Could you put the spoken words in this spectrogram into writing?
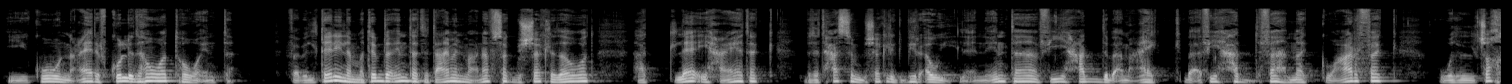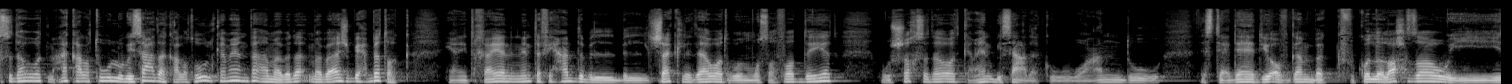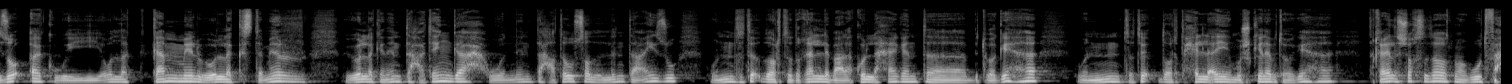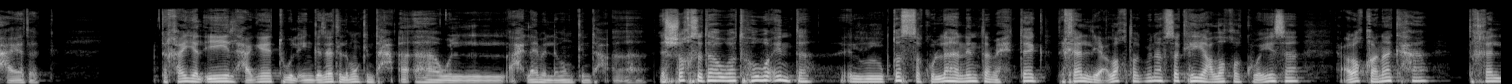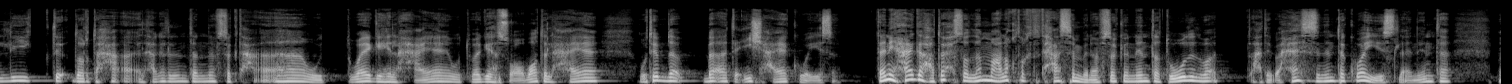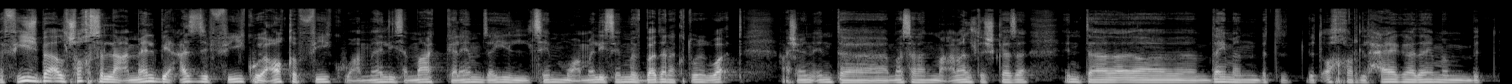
يكون عارف كل دوت هو أنت. فبالتالي لما تبدأ أنت تتعامل مع نفسك بالشكل دوت هتلاقي حياتك بتتحسن بشكل كبير قوي لأن أنت في حد بقى معاك بقى في حد فاهمك وعارفك والشخص دوت معاك على طول وبيساعدك على طول كمان بقى ما بدا ما بقاش بيحبطك. يعني تخيل إن أنت في حد بال بالشكل دوت والمواصفات ديت والشخص دوت كمان بيساعدك وعنده استعداد يقف جنبك في كل لحظة ويزقك ويقول لك كمل ويقول لك استمر ويقول لك إن أنت هتنجح وإن أنت هتوصل للي أنت عايزه وإن أنت تقدر تتغلب على كل حاجة أنت بتواجهها وإن أنت تقدر تحل أي مشكلة بتواجهها. تخيل الشخص دوت موجود في حياتك. تخيل إيه الحاجات والإنجازات اللي ممكن تحققها والأحلام اللي ممكن تحققها. الشخص دوت هو انت. القصة كلها ان انت محتاج تخلي علاقتك بنفسك هي علاقة كويسة علاقة ناجحة تخليك تقدر تحقق الحاجات اللي انت نفسك تحققها وتواجه الحياة وتواجه صعوبات الحياة وتبدأ بقى تعيش حياة كويسة. تاني حاجة هتحصل لما علاقتك تتحسن بنفسك ان انت طول الوقت هتبقى حاسس إن أنت كويس لأن أنت مفيش بقى الشخص اللي عمال بيعذب فيك ويعاقب فيك وعمال يسمعك كلام زي السم وعمال يسم في بدنك طول الوقت عشان أنت مثلا ما عملتش كذا. أنت دايما بتأخر الحاجة دايما بت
